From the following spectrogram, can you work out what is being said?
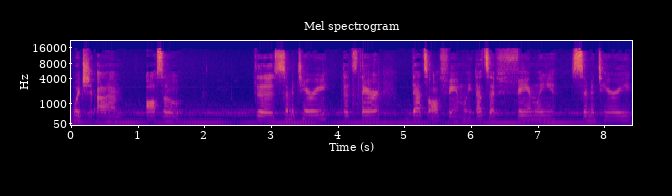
Which um, also, the cemetery that's there, that's all family. That's a family cemetery.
